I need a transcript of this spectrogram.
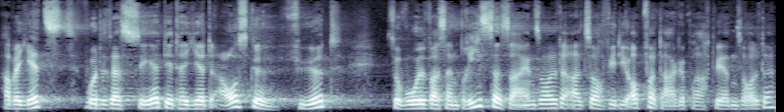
Aber jetzt wurde das sehr detailliert ausgeführt, sowohl was ein Priester sein sollte, als auch wie die Opfer dargebracht werden sollte.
